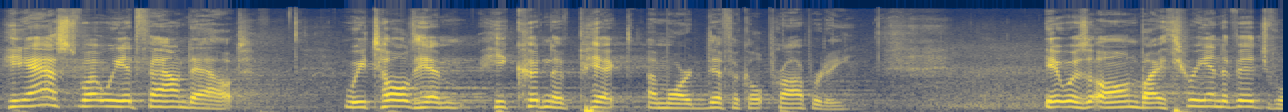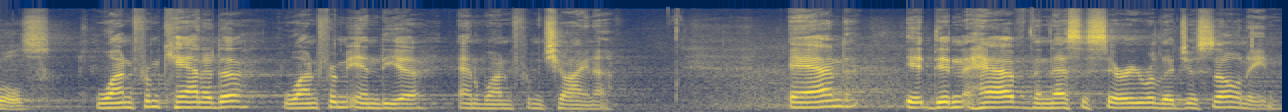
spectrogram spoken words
he asked what we had found out. We told him he couldn't have picked a more difficult property. It was owned by three individuals one from Canada, one from India, and one from China. And it didn't have the necessary religious zoning.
